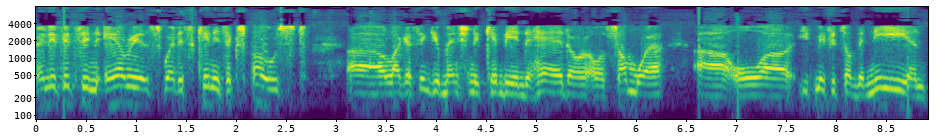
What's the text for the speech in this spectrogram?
And if it's in areas where the skin is exposed, uh, like I think you mentioned, it can be in the head or, or somewhere, uh, or uh, even if it's on the knee, and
